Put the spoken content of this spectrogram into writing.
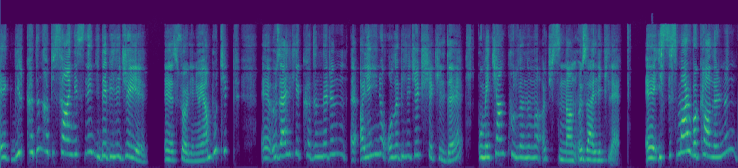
e, bir kadın hapishanesine gidebileceği e, söyleniyor. Yani bu tip e, özellikle kadınların e, aleyhine olabilecek şekilde bu mekan kullanımı açısından özellikle e, istismar vakalarının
